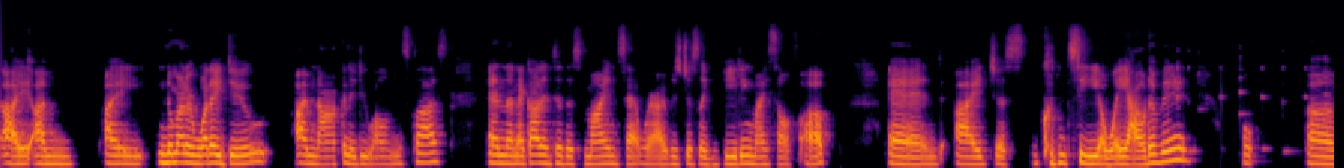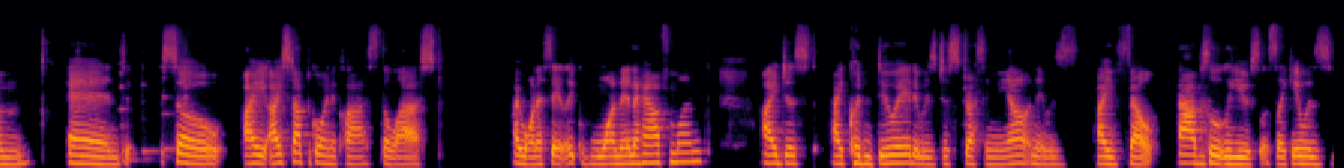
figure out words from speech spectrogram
I I'm I no matter what I do, I'm not going to do well in this class." And then I got into this mindset where I was just like beating myself up and I just couldn't see a way out of it. Um, and so I, I stopped going to class the last, I want to say like one and a half month. I just, I couldn't do it. It was just stressing me out and it was, I felt absolutely useless. Like it was,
